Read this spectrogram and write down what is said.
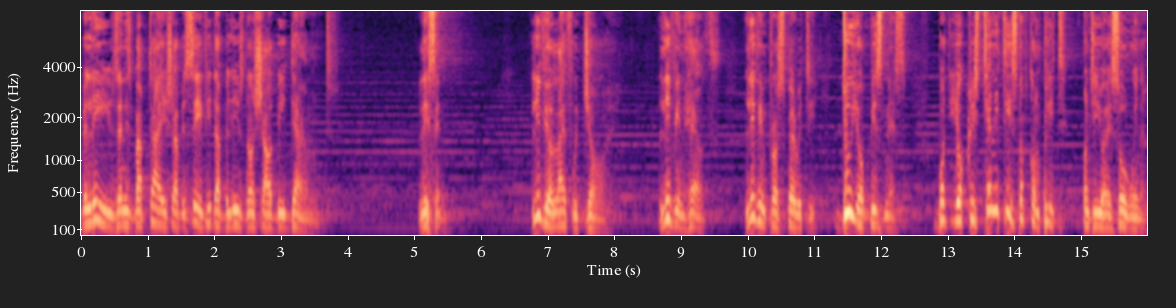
believes and is baptized shall be saved. He that believes not shall be damned. Listen. Live your life with joy. Live in health. Live in prosperity. Do your business. But your Christianity is not complete until you are a soul winner.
